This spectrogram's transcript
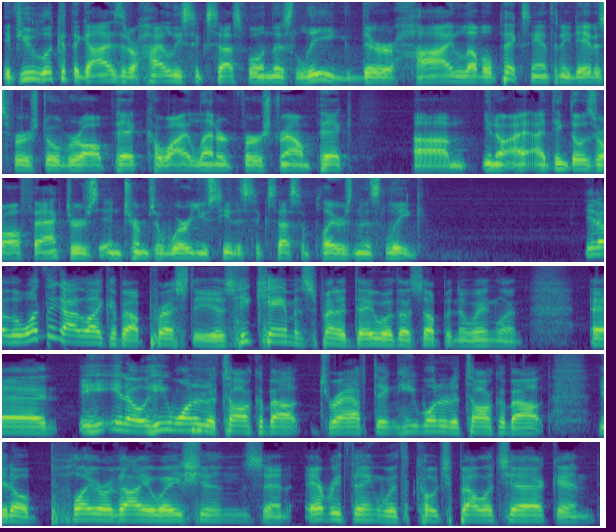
if you look at the guys that are highly successful in this league, they're high level picks. Anthony Davis, first overall pick, Kawhi Leonard, first round pick. Um, you know, I, I, think those are all factors in terms of where you see the success of players in this league. You know, the one thing I like about Presti is he came and spent a day with us up in New England and he, you know, he wanted to talk about drafting. He wanted to talk about, you know, player evaluations and everything with Coach Belichick. And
